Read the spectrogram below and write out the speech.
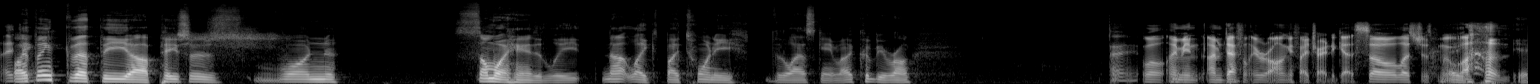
I Well, I think that the uh, Pacers won somewhat handedly, not like by 20 the last game. I could be wrong. Well, I mean, I'm definitely wrong if I try to guess. So let's just move on. yeah.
